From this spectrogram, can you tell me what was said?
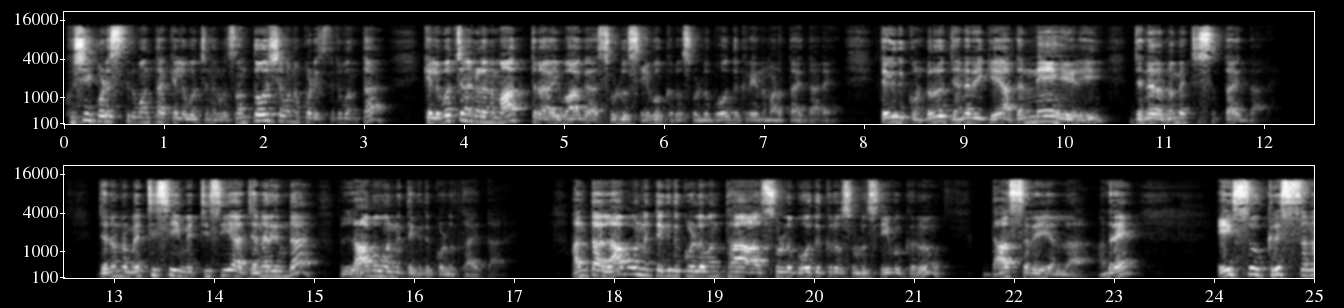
ಖುಷಿ ಪಡಿಸ್ತಿರುವಂತಹ ಕೆಲವು ವಚನಗಳು, ಸಂತೋಷವನ್ನು ಪಡಿಸ್ತಿರುವಂತಹ ಕೆಲವು ವಚನಗಳನ್ನು ಮಾತ್ರ ಇವಾಗ ಸುಳ್ಳು ಸೇವಕರು, ಸುಳ್ಳು ಬೋಧಕರು ಏನು ಮಾಡ್ತಾ ಇದ್ದಾರೆ? ತೆಗೆದುಕೊಂಡರು ಜನರಿಗೆ ಅದನ್ನೇ ಹೇಳಿ ಜನರನ್ನು ಮೆಚ್ಚಿಸುತ್ತಾ ಇದ್ದಾರೆ. ಜನರನ್ನು ಮೆಚ್ಚಿಸಿ ಮೆಚ್ಚಿಸಿ ಆ ಜನರಿಂದ ಲಾಭವನ್ನು ತೆಗೆದುಕೊಳ್ಳುತ್ತಾ ಇದ್ದಾರೆ. ಅಂತ ಲಾಭವನ್ನು ತೆಗೆದುಕೊಳ್ಳುವಂತಹ ಆ ಸುಳ್ಳು ಬೋಧಕರು, ಸುಳ್ಳು ಸೇವಕರು ದಾಸರೇ ಅಲ್ಲ. ಅಂದ್ರೆ ಏಸು ಕ್ರಿಸ್ತನ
